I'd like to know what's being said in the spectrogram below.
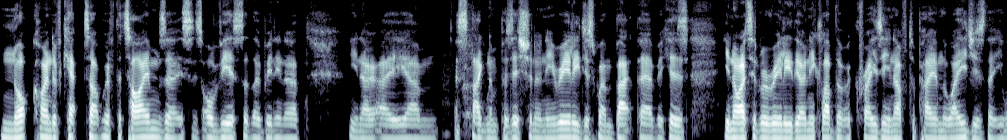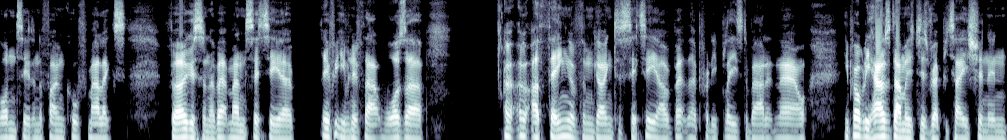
not kind of kept up with the times. Uh, it's, it's, obvious that they've been in a you know a um, a stagnant position, and he really just went back there because United were really the only club that were crazy enough to pay him the wages that he wanted. And a phone call from Alex Ferguson, I bet Man City, uh, if even if that was a a, a, thing of them going to City. I bet they're pretty pleased about it now. He probably has damaged his reputation in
